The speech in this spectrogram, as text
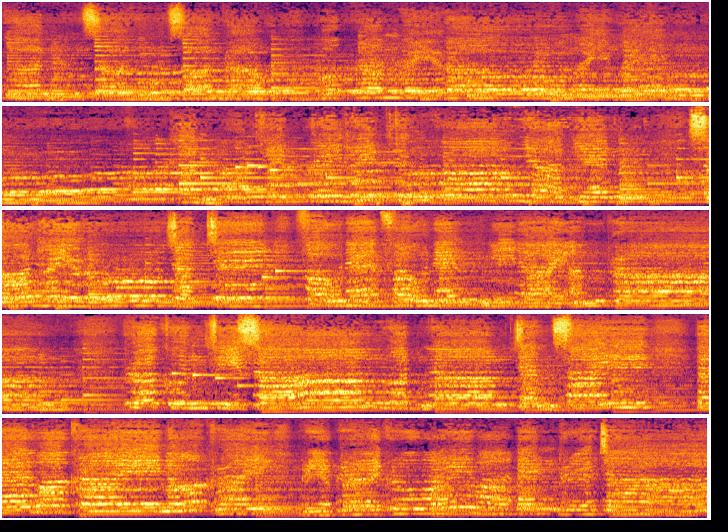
ท่านสั่งสอนเราอบรมให้เราไม่เว้นท่านคิดไม่คิดถึงความยากเย็น สอนให้รู้จัดเจนเฝ้าแนบเฝ้าเน้น ญที่สามงดงามแจ่มใส แต่ว่าใครโนอใคร เปรียบเปรยครูไว้ว่าเป็นเรือจ้า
